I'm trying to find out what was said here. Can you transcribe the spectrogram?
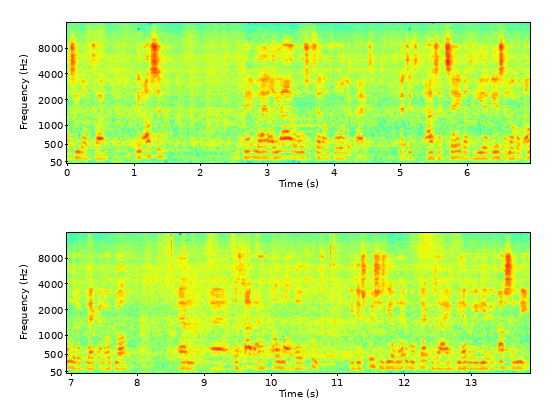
asielopvang. In Assen nemen wij al jaren onze verantwoordelijkheid. Met dit AZC wat hier is en ook op andere plekken ook nog. En uh, dat gaat eigenlijk allemaal heel goed. Die discussies die op een heleboel plekken zijn, die hebben we hier in Assen niet.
